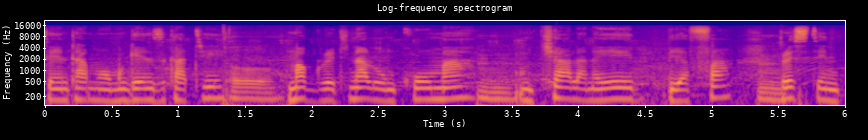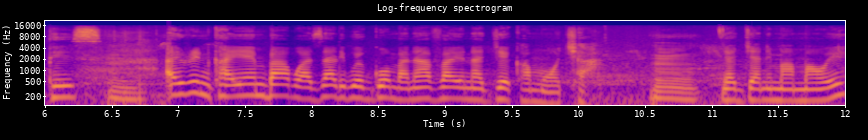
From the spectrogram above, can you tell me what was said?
center mu omugenzi kati Oh. margaret nalunkuuma mukyala naye yafa rest in peace. Irene kayemba bw'azaalibwa egomba n'avaayo najja ekamwokya mm, yajja ne maama we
